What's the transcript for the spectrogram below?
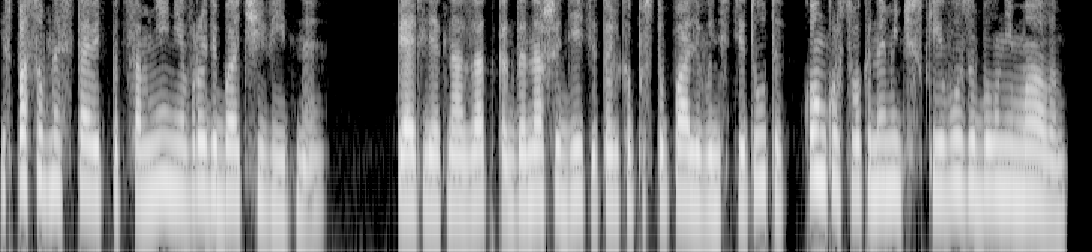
и способность ставить под сомнение вроде бы очевидное. Пять лет назад, когда наши дети только поступали в институты, конкурс в экономические вузы был немалым.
